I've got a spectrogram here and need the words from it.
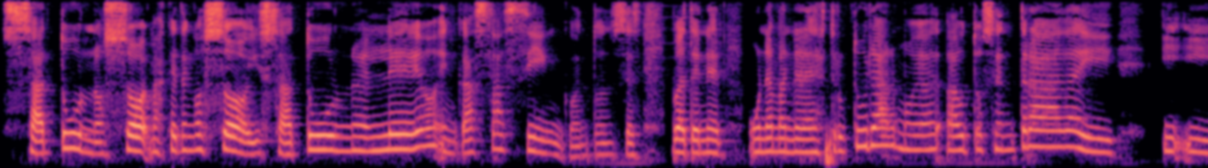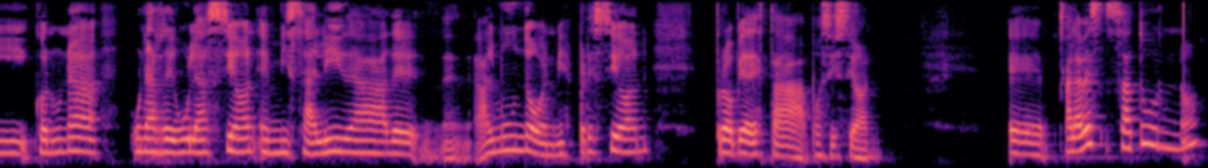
Saturno, soy, más que tengo soy, Saturno en Leo en casa 5. Entonces voy a tener una manera de estructurar muy autocentrada y, y, con una, una, regulación en mi salida al mundo o en mi expresión propia de esta posición. Eh, a la vez, Saturno,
